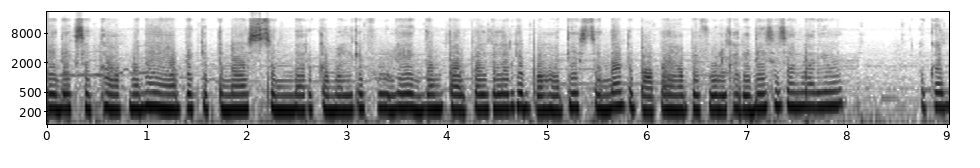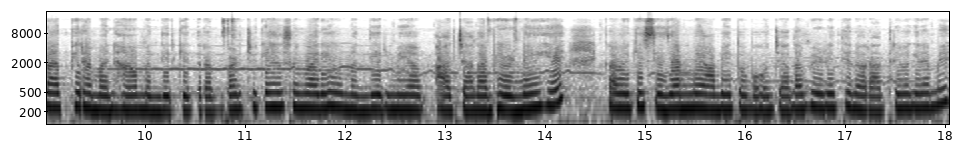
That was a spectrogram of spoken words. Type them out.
ये देख सकते हो आप मन है यहाँ पे कितना सुंदर कमल के फूल है एकदम पर्पल कलर के बहुत ही सुंदर। तो पापा यहाँ पे फूल खरीदे से संगवारी हो उसके बाद फिर हम हाँ मंदिर की तरफ़ बढ़ चुके हैं। संगवारी हो, मंदिर में अब आज ज़्यादा भीड़ नहीं है। काबर की सीज़न में आवे तो बहुत ज़्यादा भीड़ रही थे नवरात्रि वगैरह में।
